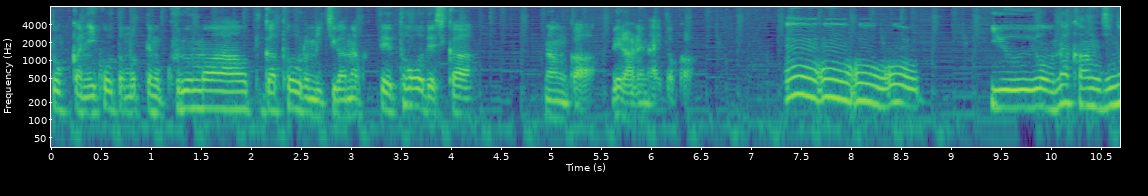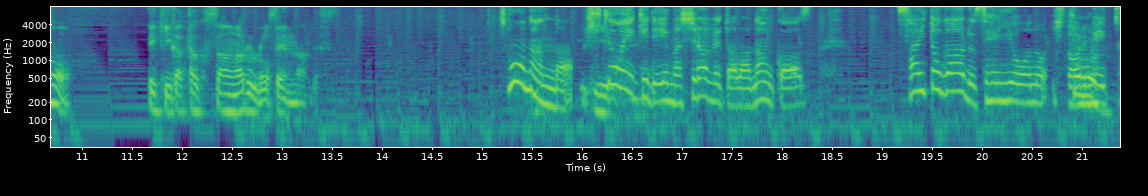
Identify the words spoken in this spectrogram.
どっかに行こうと思っても車が通る道がなくて徒歩でしかなんか出られないとかうんうんうんうん。いうような感じの駅がたくさんある路線なんです。そうなんだ。秘境駅で今調べたら、なんか、サイトがある専用の秘境駅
